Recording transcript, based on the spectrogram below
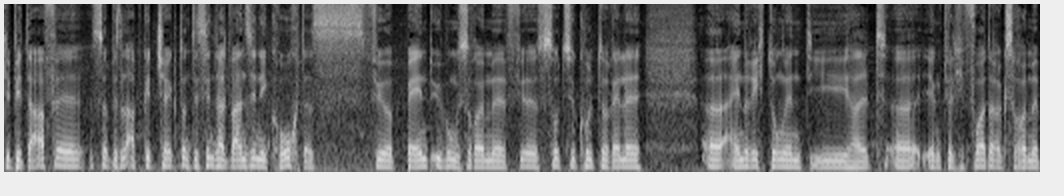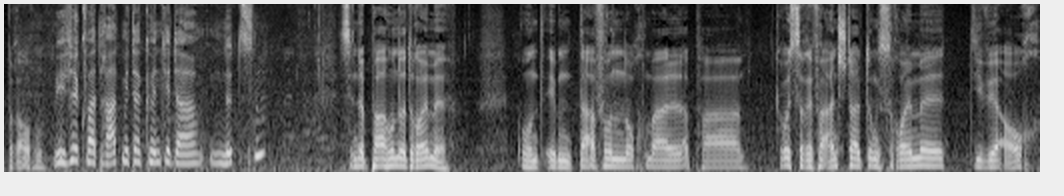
die Bedarfe so ein bisschen abgecheckt und die sind halt wahnsinnig hoch, dass für Bandübungsräume, für soziokulturelle äh, Einrichtungen, die halt äh, irgendwelche Vortragsräume brauchen. Wie viel Quadratmeter könnt ihr da nützen? Es sind ein paar hundert Räume und eben davon nochmal ein paar größere Veranstaltungsräume, die wir auch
